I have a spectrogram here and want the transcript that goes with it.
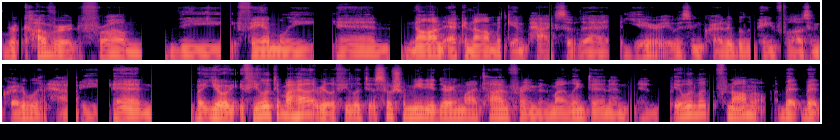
recovered from the family and non-economic impacts of that year. It was incredibly painful. I was incredibly unhappy. And but you know, if you looked at my highlight reel, if you looked at social media during my time frame and my LinkedIn and, and it would look phenomenal. But but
